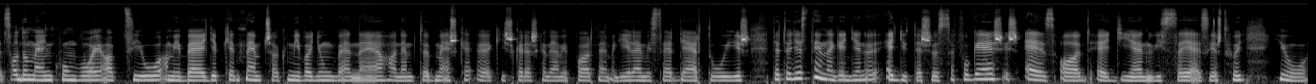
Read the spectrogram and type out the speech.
az adománykonvoj akció, amiben egyébként nem csak mi vagyunk benne, hanem több más kiskereskedelmi partner, meg élelmiszergyártó is. Tehát, hogy ez tényleg egy ilyen együttes összefogás, és ez ad egy ilyen visszajelzést, hogy jó,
